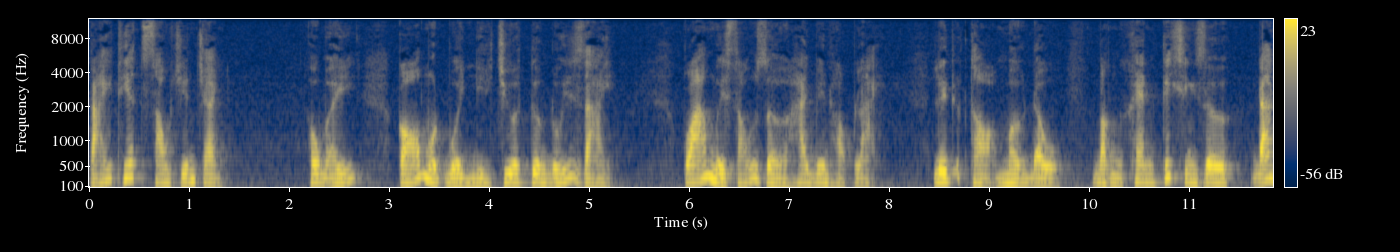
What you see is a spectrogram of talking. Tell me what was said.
tái thiết sau chiến tranh. Hôm ấy, có một buổi nghỉ trưa tương đối dài. Quá 16 giờ hai bên họp lại. Lê Đức Thọ mở đầu bằng khen Kissinger đã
